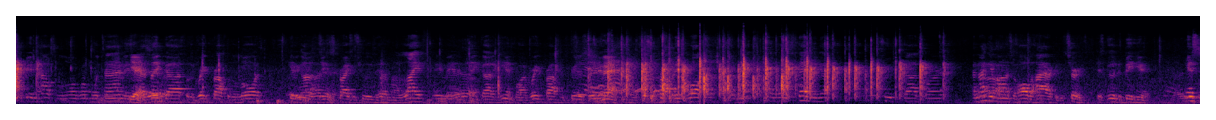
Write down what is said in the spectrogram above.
to be in the house of the Lord one more time. And Yes. I thank God for the great prophet of the Lord, giving honor to Jesus Christ, who truly is the head of my life. Amen. And thank God again for our great prophet, Spirit Leader, Amen. Bishop Prophet David Walker, someone standing up for the truth of God's word. And I give honor to all the hierarchy of the church. It's good to be here. It's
